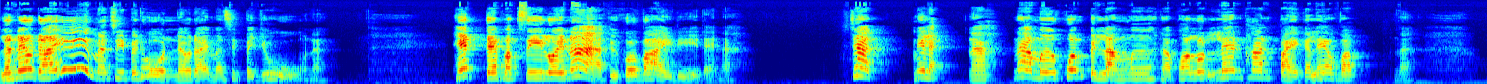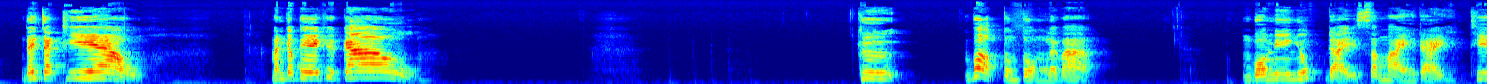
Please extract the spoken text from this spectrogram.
แล้วแนวใดมันสิไปโทนแนวใดมันสิไปอยู่นะเฮ็ดแต่ผักซีโรยหน้าคือก็ไหวายดีได้นะจากนี่แหละนะหน้ามือคว่ำเป็นหลังมือนะพอรถแล่นผ่านไปก็แล้ววับนะได้จักเที่ยว มันกระเพคือเก้า คือ บอกตรงๆเลยว่าบ่มียุคใดสมัยใด ที่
